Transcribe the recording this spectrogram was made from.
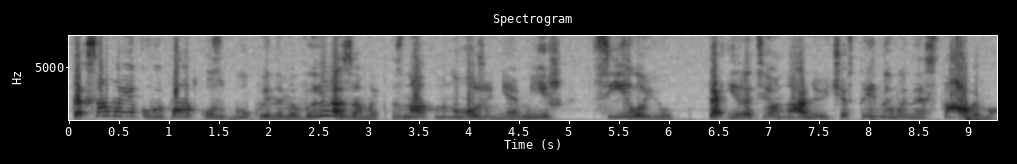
Так само, як у випадку з буквенними виразами, знак множення між цілою та ірраціональною частиною ми не ставимо.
